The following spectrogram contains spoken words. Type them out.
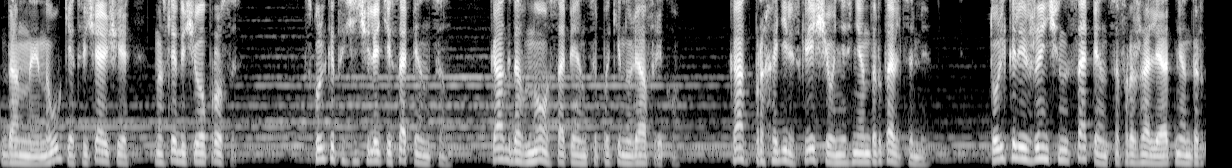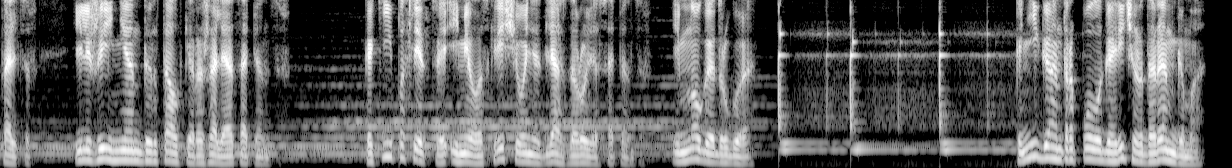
данные науки, отвечающие на следующие вопросы. Сколько тысячелетий сапиенсам? Как давно сапиенсы покинули Африку? Как проходили скрещивания с неандертальцами? Только ли женщины сапиенсов рожали от неандертальцев, или же и неандерталки рожали от сапиенсов? Какие последствия имело скрещивание для здоровья сапиенсов? И многое другое. Книга антрополога Ричарда Ренгема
